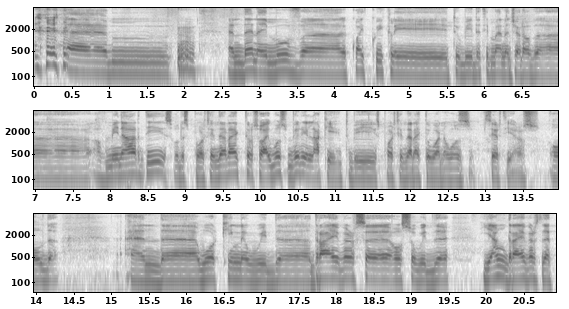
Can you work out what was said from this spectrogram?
um, and then I moved uh, quite quickly to be the team manager of, the, of Minardi, so the sporting director. So I was very lucky to be sporting director when I was 30 years old and uh, working with uh, drivers, uh, also with young drivers that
